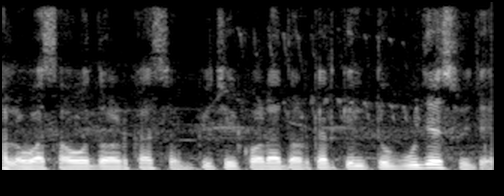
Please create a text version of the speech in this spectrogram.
ভালোবাসাও দরকার, সব কিছুই করা দরকার। কিন্তু বুঝে সুঝে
